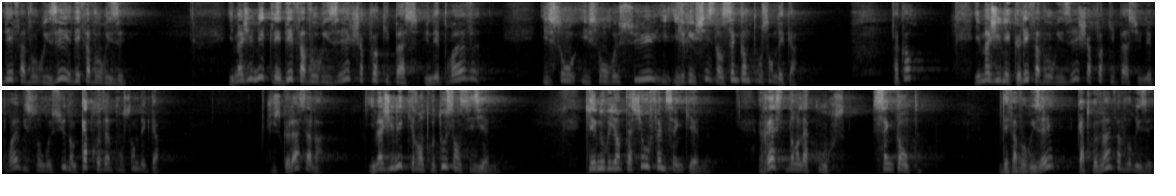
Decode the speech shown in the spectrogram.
défavorisés et défavorisés. Imaginez que les défavorisés, chaque fois qu'ils passent une épreuve, ils sont, ils sont reçus, ils réussissent dans 50% des cas. D'accord? Imaginez que les favorisés, chaque fois qu'ils passent une épreuve, ils sont reçus dans 80% des cas. Jusque-là, ça va. Imaginez qu'ils rentrent tous en sixième, qu'il y ait une orientation fin de cinquième. Reste dans la course 50 défavorisés, 80 favorisés.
